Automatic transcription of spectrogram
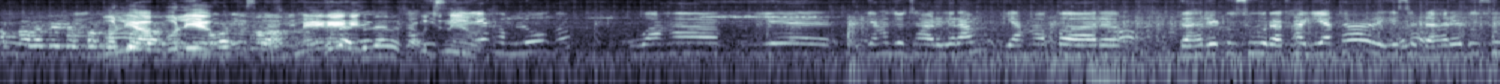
আপনারা গেটের সামনে बोलिए आप बोलिए चले आइए। नहीं नहीं नहीं कुछ नहीं इसलिए होगा हम लोग वहाँ ये यहाँ जो झाड़ग्राम यहाँ पर डहरे टूसू रखा गया था और इस डहरे टूसू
